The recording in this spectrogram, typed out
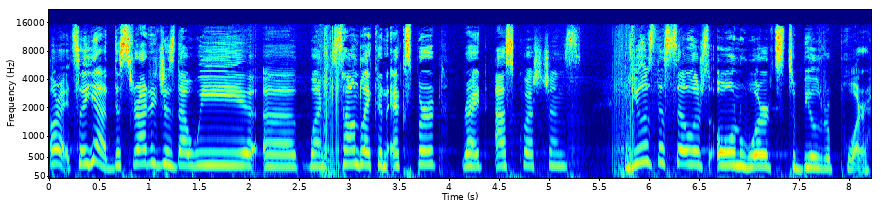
All right, so yeah, the strategies that we uh, want sound like an expert, right? Ask questions. Use the seller's own words to build rapport.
